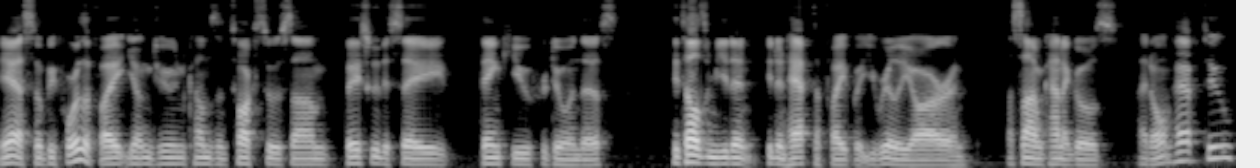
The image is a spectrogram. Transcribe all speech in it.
Yeah, so before the fight, Young Jun comes and talks to Assam basically to say thank you for doing this. He tells him you didn't you didn't have to fight, but you really are, and Assam kind of goes, "I don't have to,"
